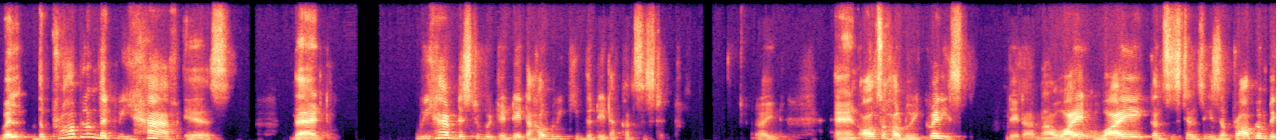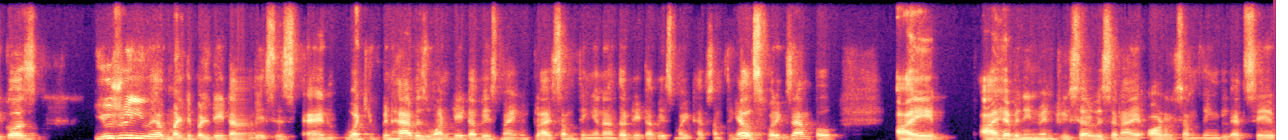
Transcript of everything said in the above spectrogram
Well, the problem that we have is that we have distributed data. How do we keep the data consistent, right? And also, how do we query data? Now, why, why consistency is a problem? Because usually you have multiple databases and what you can have is one database might imply something another database might have something else for example i i have an inventory service and i order something let's say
